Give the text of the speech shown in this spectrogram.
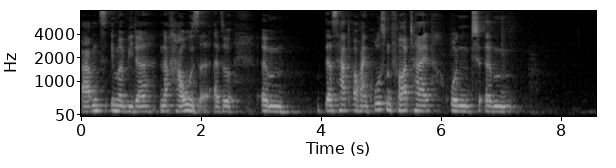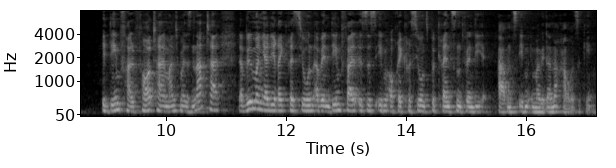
abends immer wieder nach Hause. Also ähm, das hat auch einen großen Vorteil und ähm, in dem Fall Vorteil, manchmal ist es Nachteil. Da will man ja die Regression, aber in dem Fall ist es eben auch regressionsbegrenzend, wenn die abends eben immer wieder nach Hause gehen.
